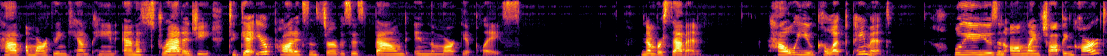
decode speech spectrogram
have a marketing campaign and a strategy to get your products and services found in the marketplace. Number seven, how will you collect payment? Will you use an online shopping cart?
